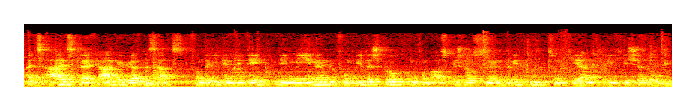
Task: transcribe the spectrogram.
Als A ist gleich A gehört der Satz von der Identität neben jenen vom Widerspruch und vom ausgeschlossenen Dritten zum Kern griechischer Logik.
